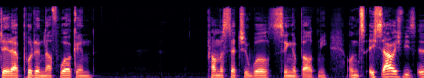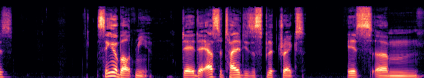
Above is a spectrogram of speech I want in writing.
Did I put enough work in? Promise that you will sing about me. Und ich sage euch, wie es ist. Sing about me. Der, der erste Teil dieses Split-Tracks ist ähm,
